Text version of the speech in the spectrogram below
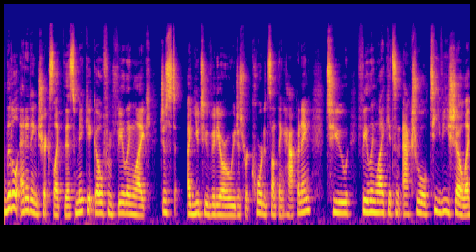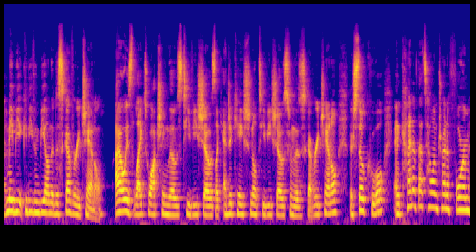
Little editing tricks like this make it go from feeling like just a YouTube video where we just recorded something happening to feeling like it's an actual TV show, like maybe it could even be on the Discovery Channel. I always liked watching those TV shows, like educational TV shows from the Discovery Channel. They're so cool, and kind of that's how I'm trying to form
